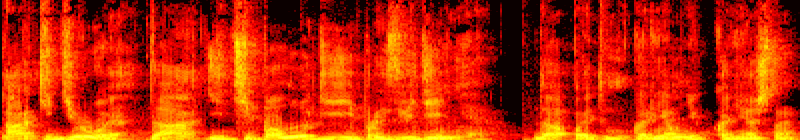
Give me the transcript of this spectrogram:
арки героя, да, и типологии произведения. Да, поэтому гаремник, конечно.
